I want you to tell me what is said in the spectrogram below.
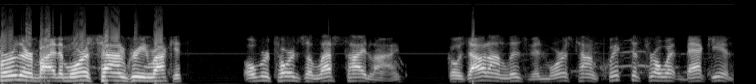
further by the Morristown Green Rockets over towards the left sideline. Goes out on Lisbon. Morristown quick to throw it back in.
